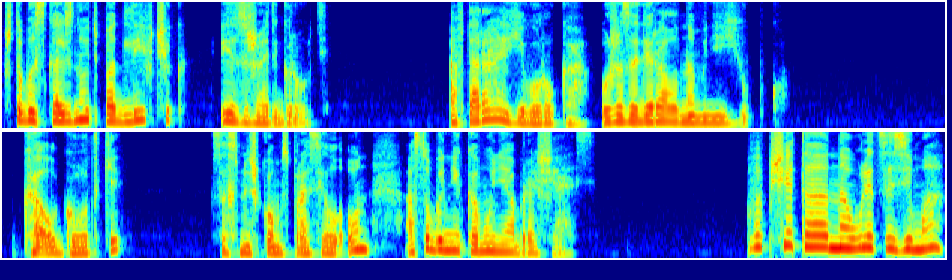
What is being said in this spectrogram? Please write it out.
чтобы скользнуть под лифчик и сжать грудь. А вторая его рука уже задирала на мне юбку. «Колготки?» — со смешком спросил он, особо никому не обращаясь. «Вообще-то на улице зима».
